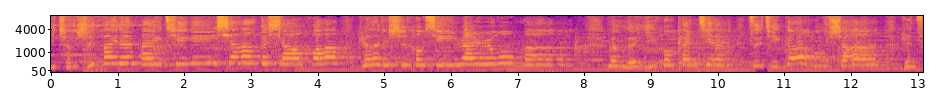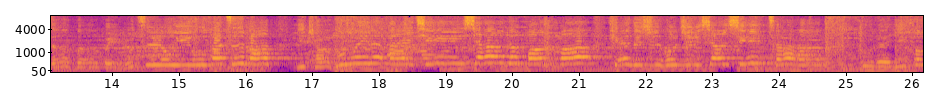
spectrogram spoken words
一场失败的爱情像个笑话，热的时候心软如麻，冷了以后看见自己够傻。人怎么会如此容易无法自拔？一场无谓的爱情像个谎话，甜的时候只相信它，哭了以后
